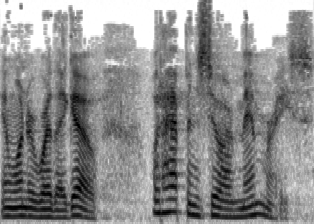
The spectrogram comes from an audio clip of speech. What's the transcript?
and wonder where they go. What happens to our memories?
